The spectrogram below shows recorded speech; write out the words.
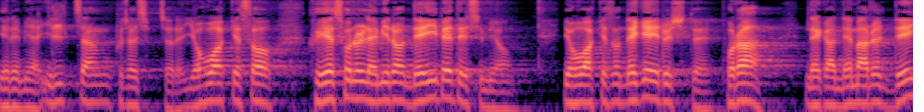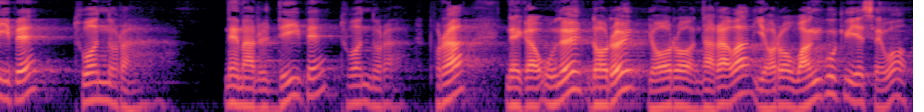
예레미야 1장 9절 10절에 여호와께서 그의 손을 내밀어 내 입에 대시며 여호와께서 내게 이르시되 보라 내가 내 말을 내 입에 두었노라 내 말을 내 입에 두었노라 보라 내가 오늘 너를 여러 나라와 여러 왕국 위에 세워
